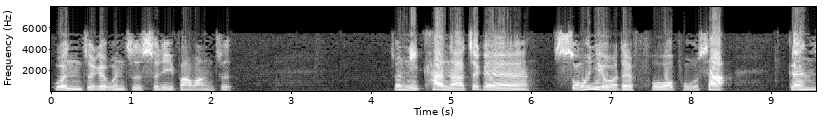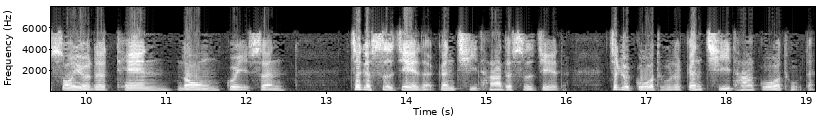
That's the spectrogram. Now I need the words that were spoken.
问这个文殊师利法王子说：“你看呐，这个。”所有的佛菩萨跟所有的天龙鬼神，这个世界的跟其他的世界的，这个国土的跟其他国土的，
